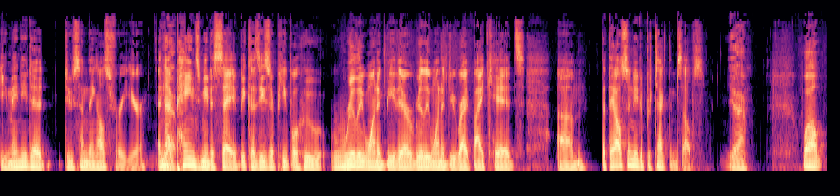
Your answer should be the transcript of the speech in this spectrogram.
you may need to do something else for a year. And that pains me to say because these are people who really want to be there, really want to do right by kids, um, but they also need to protect themselves. Yeah. Well,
